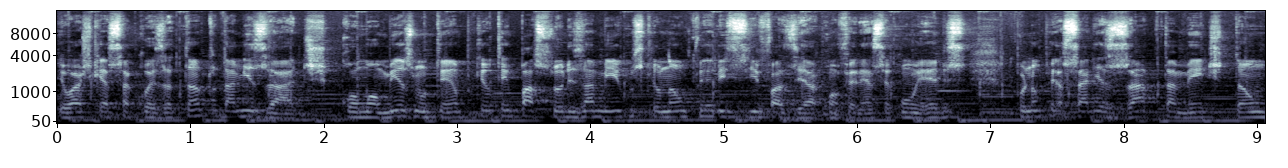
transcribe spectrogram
eu acho que essa coisa tanto da amizade, como ao mesmo tempo que eu tenho pastores amigos que eu não ofereci fazer a conferência com eles, por não pensar exatamente tão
